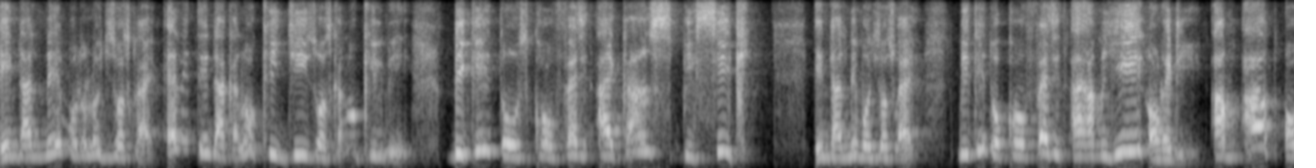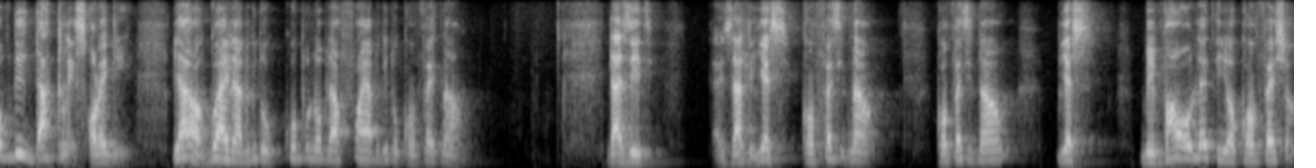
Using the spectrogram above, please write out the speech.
In the name of the Lord Jesus Christ, anything that cannot kill Jesus cannot kill me. Begin to confess it. I can't be sick in the name of Jesus Christ. Begin to confess it. I am healed already. I'm out of this darkness already. Yeah, go ahead and begin to open up that fire. Begin to confess now. That's it. Exactly. Yes, confess it now. Confess it now. Yes, be violent in your confession.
